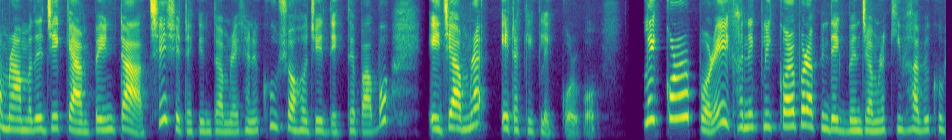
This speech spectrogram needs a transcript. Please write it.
আমরা আমাদের যে ক্যাম্পেইনটা আছে, সেটা কিন্তু আমরা এখানে খুব সহজেই দেখতে পাবো। এই যে আমরা এটাকে ক্লিক করব। ক্লিক করার পরে, এখানে ক্লিক করার পর আপনি দেখবেন যে আমরা কীভাবে খুব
